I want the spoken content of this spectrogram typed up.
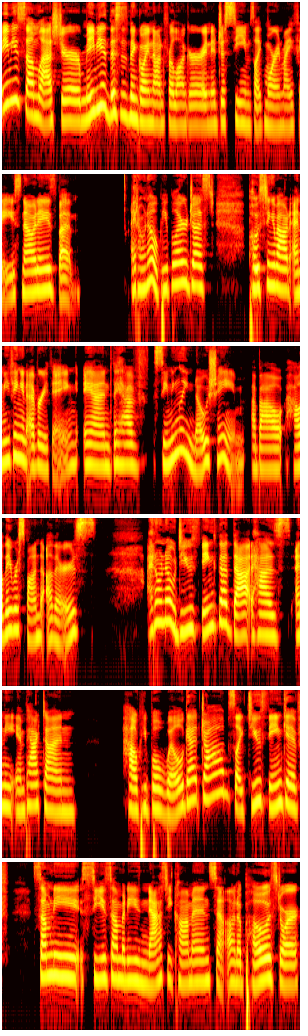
maybe some last year, maybe this has been going on for longer and it just seems like more in my face nowadays, but I don't know. People are just posting about anything and everything, and they have seemingly no shame about how they respond to others. I don't know. Do you think that that has any impact on how people will get jobs? Like, do you think if somebody sees somebody's nasty comments uh, on a post or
